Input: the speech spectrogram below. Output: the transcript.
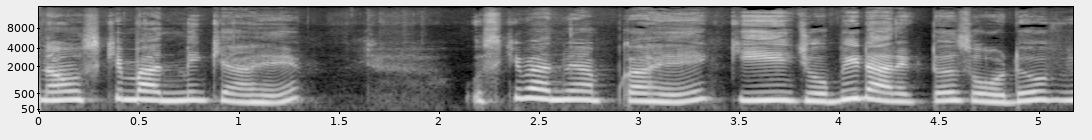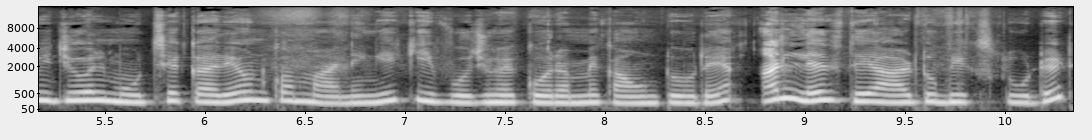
ना उसके बाद में क्या है? उसके बाद में आपका है कि जो भी डायरेक्टर्स ऑडियो विजुअल मोड से करें, उनको हम मानेंगे कि वो जो है कोरम में काउंट हो रहे हैं unless they are to be excluded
